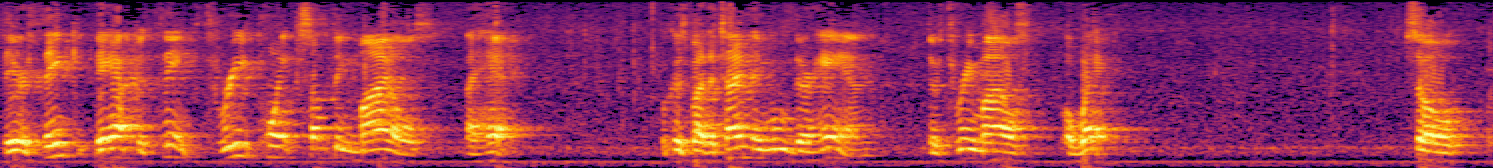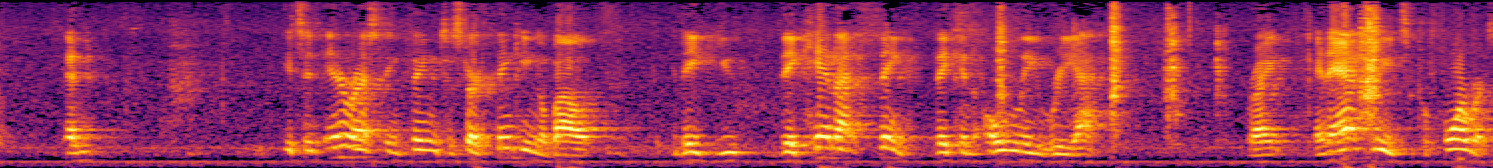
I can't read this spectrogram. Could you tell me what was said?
They are think they have to think three point something miles ahead. Because by the time they move their hand, they're three miles away. So, and it's an interesting thing to start thinking about. They, you, they cannot think, they can only react. Right? And athletes, performers,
